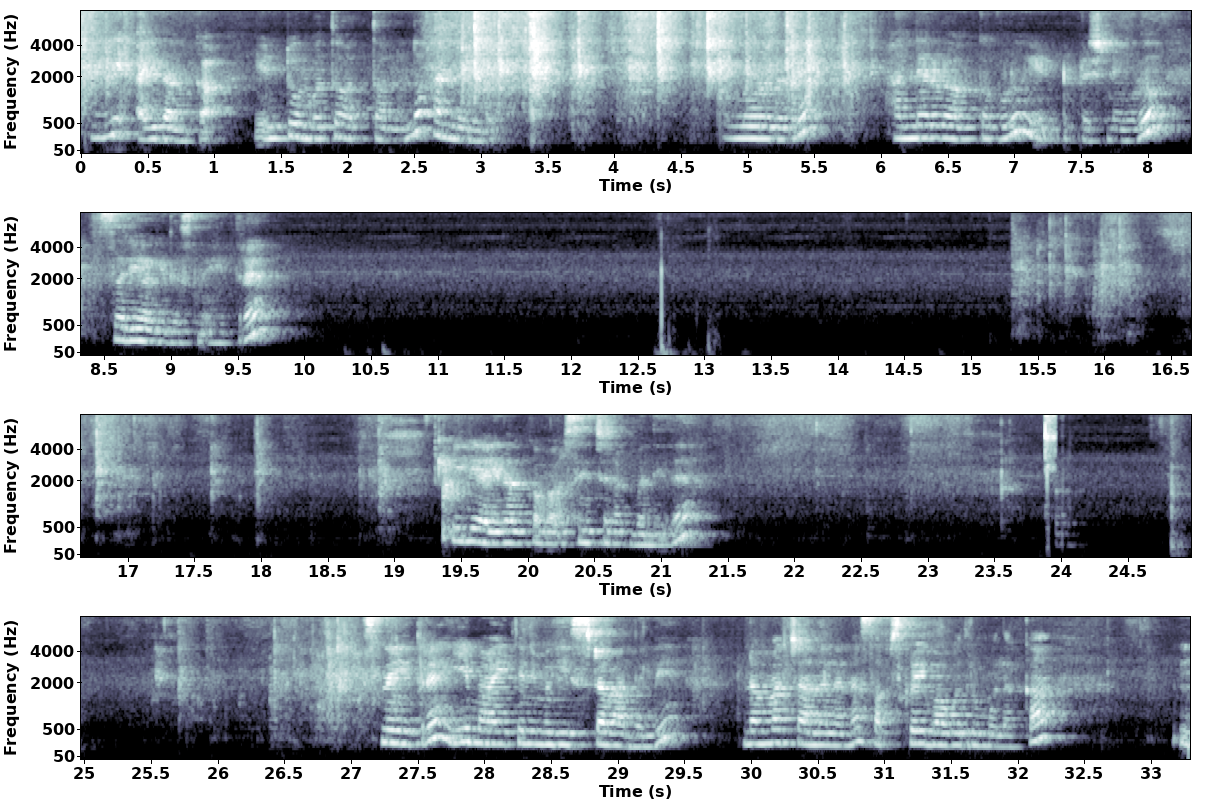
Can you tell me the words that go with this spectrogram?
ಇಲ್ಲಿ ಐದು ಅಂಕ, ಎಂಟು, ಒಂಬತ್ತು, ಹತ್ತು, ಹನ್ನೊಂದು, ಹನ್ನೆರಡು. ನೋಡಿದ್ರೆ ಹನ್ನೆರಡು ಅಂಕಗಳು, ಎಂಟು ಪ್ರಶ್ನೆಗಳು ಸರಿಯಾಗಿದೆ ಸ್ನೇಹಿತರೆ. ಇಲ್ಲಿ ಐದು ಅಂಕ ಮರುಸಿಂಚನಕ್ಕೆ ಬಂದಿದೆ. ಸ್ನೇಹಿತರೆ, ಈ ಮಾಹಿತಿ ನಿಮಗೆ ಇಷ್ಟವಾದಲ್ಲಿ ನಮ್ಮ ಚಾನಲನ್ನು ಸಬ್ಸ್ಕ್ರೈಬ್ ಆಗೋದ್ರ ಮೂಲಕ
